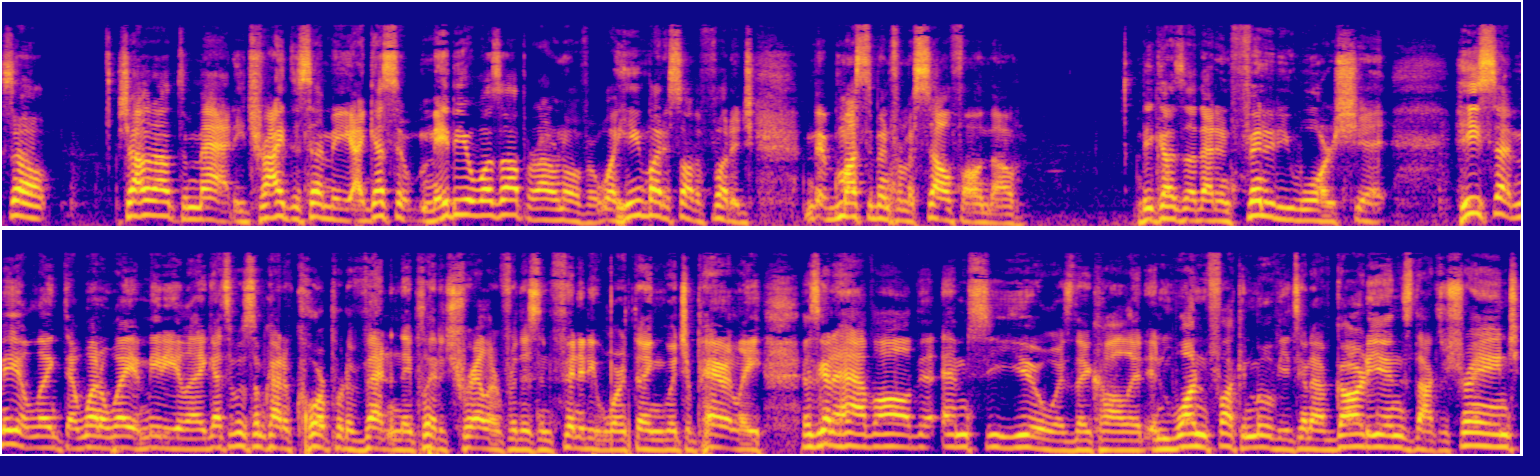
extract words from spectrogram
So, Shout out to Matt. He tried to send me. I guess it maybe it was up, or I don't know if it. Well, he might have saw the footage. It must have been from a cell phone though because of that Infinity War shit. He sent me a link that went away immediately. I guess it was some kind of corporate event, and they played a trailer for this Infinity War thing, which apparently is going to have all the MCU, as they call it, in one fucking movie. It's going to have Guardians, Doctor Strange,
